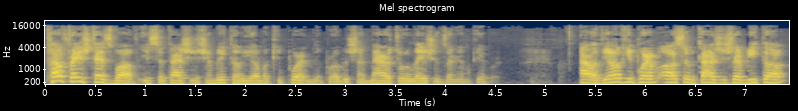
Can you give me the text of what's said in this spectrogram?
Tough Reish Tezvav, Isatashi Shemito Yom Kippurim, the prohibition of marital relations on Yom Kippur. Aleph Yom Kippurim also Tashi Shemito.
